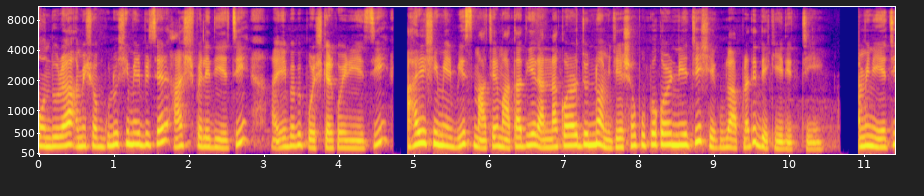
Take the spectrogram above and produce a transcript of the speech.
বন্ধুরা, আমি সবগুলো শিমের বীজের আঁশ ফেলে দিয়েছি এইভাবে পরিষ্কার করে নিয়েছি। পাহাড়ি শিমের বীজ মাছের মাথা দিয়ে রান্না করার জন্য আমি যেসব উপকরণ নিয়েছি, সেগুলো আপনাদের দেখিয়ে দিচ্ছি। আমি নিয়েছি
